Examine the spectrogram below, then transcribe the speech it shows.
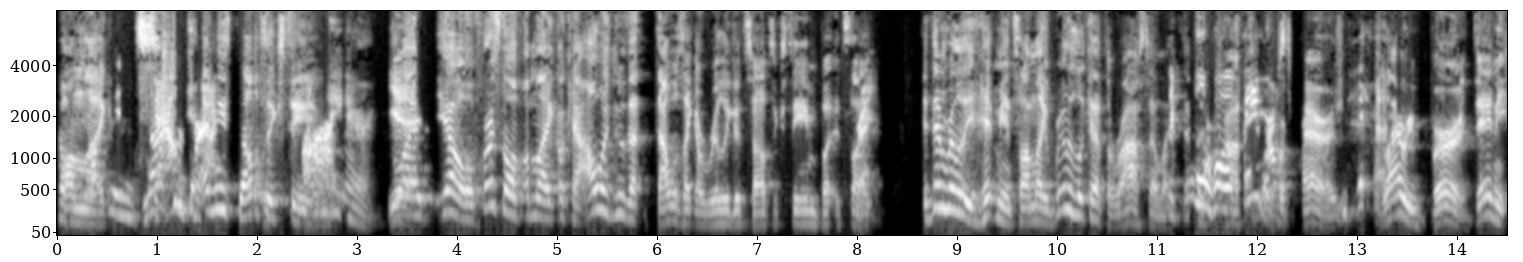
the on like soundtrack. any Celtics team. Fire. Yeah. Like, yo, first off, I'm like, okay, I always knew that that was like a really good Celtics team, but it's like. Right. It didn't really hit me until I'm like really looking at the roster. I'm like, like four Hall of Famers. Robert Parish, yeah. Larry Bird, Danny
